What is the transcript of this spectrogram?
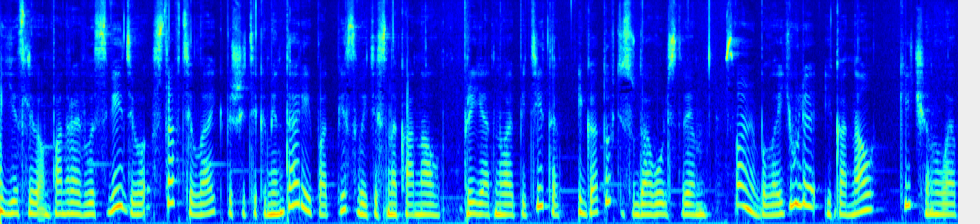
Если вам понравилось видео, ставьте лайк, пишите комментарии, подписывайтесь на канал. Приятного аппетита и готовьте с удовольствием. С вами была Юля и канал Kitchen Lab.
